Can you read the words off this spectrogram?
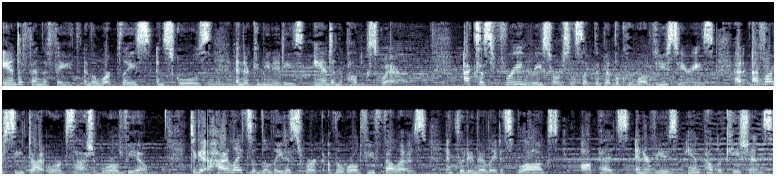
and defend the faith in the workplace, in schools, in their communities, and in the public square. Access free resources like the Biblical Worldview series at frc.org/worldview. To get highlights of the latest work of the Worldview Fellows, including their latest blogs, op-eds, interviews, and publications,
